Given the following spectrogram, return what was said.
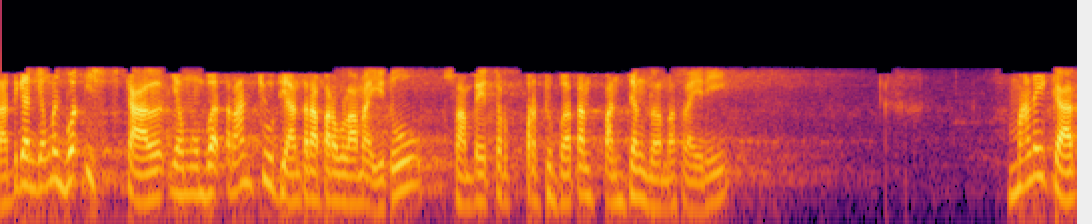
Perhatikan yang membuat iskal, yang membuat rancu di antara para ulama itu sampai perdebatan panjang dalam masalah ini. Malaikat,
